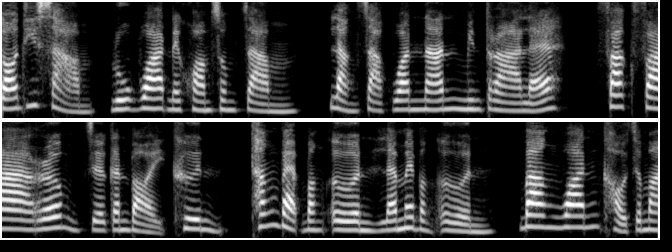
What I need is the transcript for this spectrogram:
ตอนที่ 3 รูปวาดในความทรงจำ หลังจากวันนั้นมินตราและฟากฟ้าเริ่มเจอกันบ่อยขึ้น ทั้งแบบบังเอิญและไม่บังเอิญ บางวันเขาจะมา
